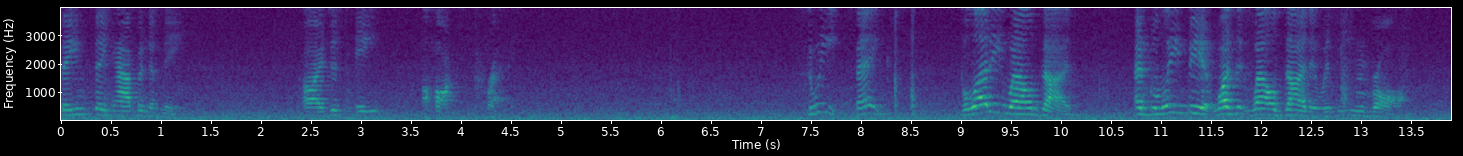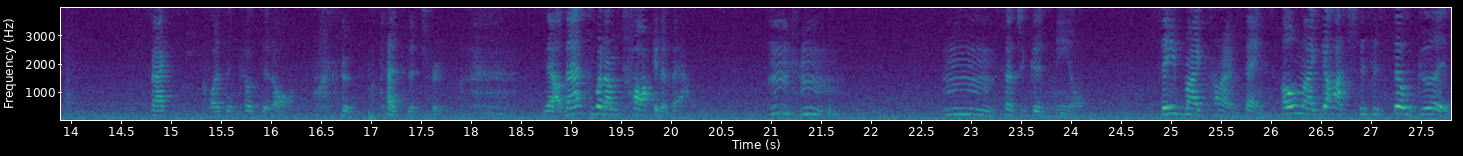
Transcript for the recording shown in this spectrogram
Same thing happened to me. I just ate a hawk's prey. Sweet, thanks. Bloody well done. And believe me, it wasn't well done, it was eaten raw. In fact, it wasn't cooked at all. that's the truth. Now, that's what I'm talking about. Mmm. Mmm, such a good meal. Save my time, thanks. Oh my gosh, this is so good.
